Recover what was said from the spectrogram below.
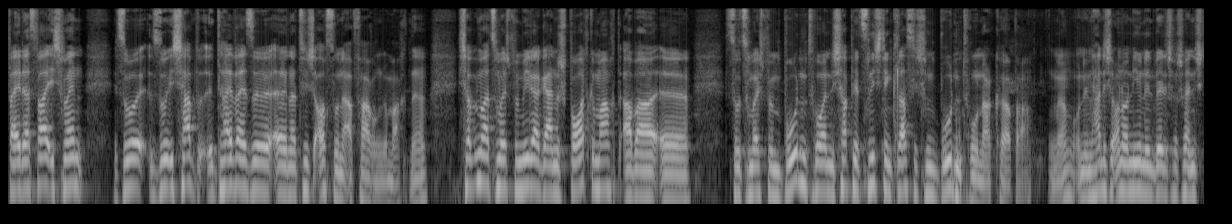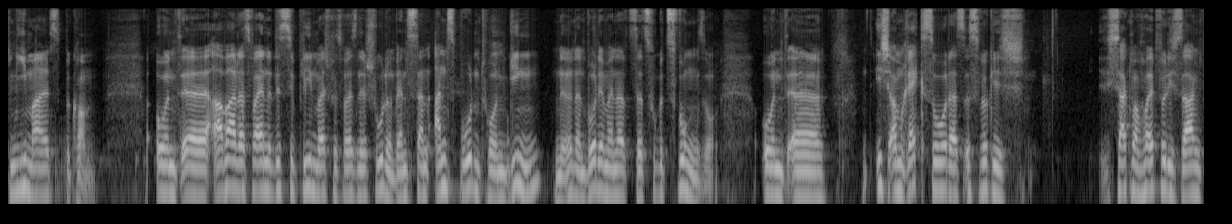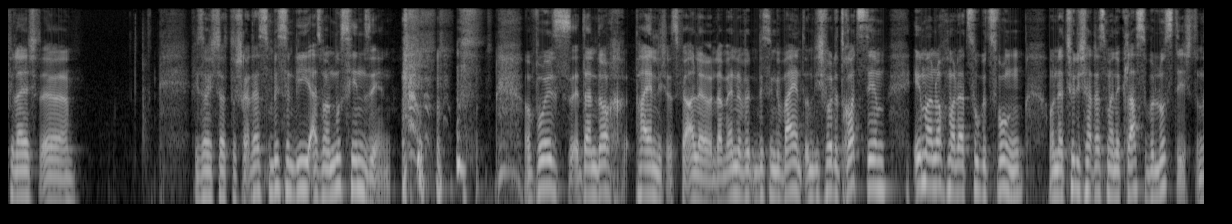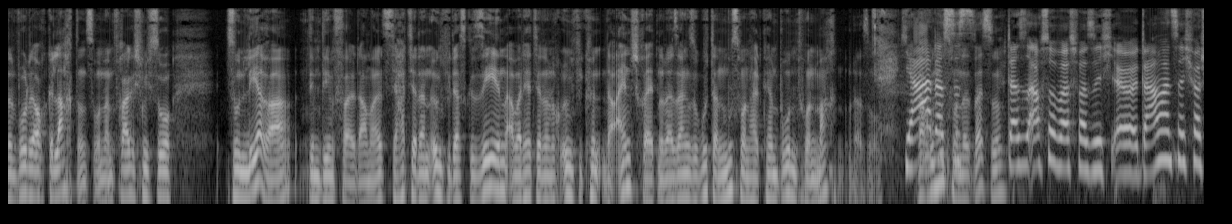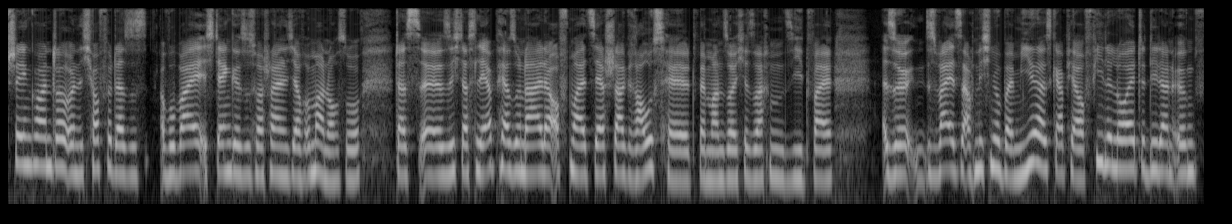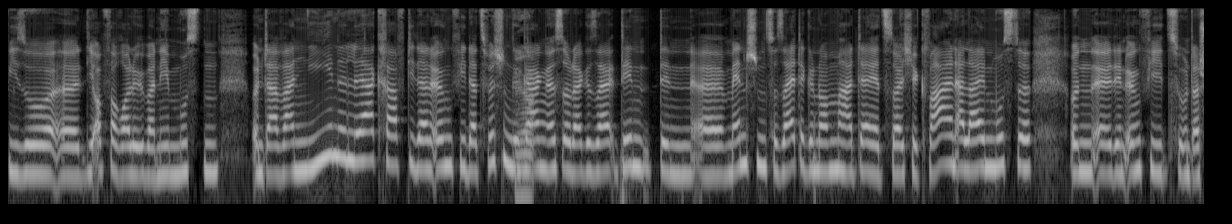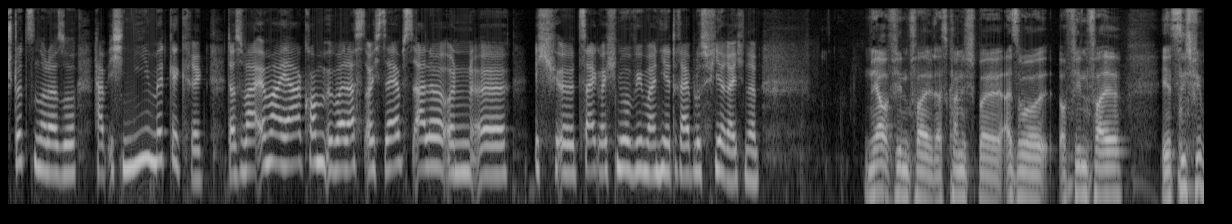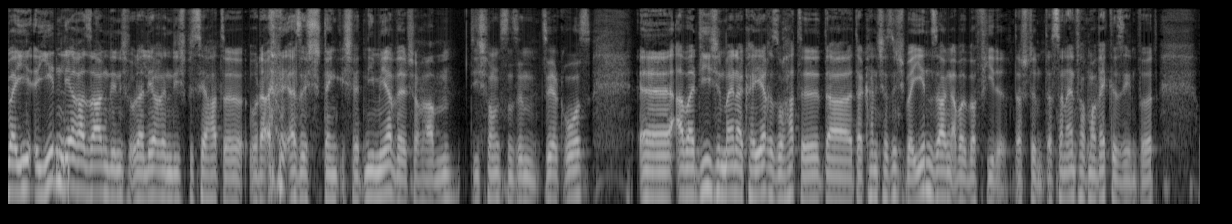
weil das war, ich meine, so, so ich habe teilweise äh, natürlich auch so eine Erfahrung gemacht. Ne, ich habe immer zum Beispiel mega gerne Sport gemacht, aber äh, so zum Beispiel im Bodenturnen, ich habe jetzt nicht den klassischen Bodentonerkörper. Ne? Und den hatte ich auch noch nie und den werde ich wahrscheinlich niemals bekommen. Und äh, aber das war eine Disziplin beispielsweise in der Schule und wenn es dann ans Bodenturnen ging, ne, dann wurde man dazu gezwungen so. Und äh, ich am Reck so, das ist wirklich, ich sag mal, heute würde ich sagen, vielleicht, äh, wie soll ich das beschreiben? Das ist ein bisschen wie, also man muss hinsehen. Obwohl es dann doch peinlich ist für alle. Und am Ende wird ein bisschen geweint. Und ich wurde trotzdem immer noch mal dazu gezwungen. Und natürlich hat das meine Klasse belustigt. Und dann wurde auch gelacht und so. Und dann frage ich mich so, so ein Lehrer, in dem Fall damals, der hat ja dann irgendwie das gesehen, aber der hätte ja dann noch irgendwie könnten da einschreiten oder sagen so gut, dann muss man halt keinen Bodenton machen oder so. Ja, Warum das ist, das, weißt du? das ist auch so was, was ich äh, damals nicht verstehen konnte und ich hoffe, dass es, wobei ich denke, es ist wahrscheinlich auch immer noch so, dass äh, sich das Lehrpersonal da oftmals sehr stark raushält, wenn man solche Sachen sieht, weil also das war jetzt auch nicht nur bei mir, es gab ja auch viele Leute, die dann irgendwie so äh, die Opferrolle übernehmen mussten und da war nie eine Lehrkraft, die dann irgendwie dazwischen gegangen ja. ist oder gesagt, den den äh, Menschen zur Seite genommen hat, der jetzt solche Qualen erleiden musste und äh, den irgendwie zu unterstützen oder so, habe ich nie mitgekriegt. Das war immer ja, komm, überlasst euch selbst alle und äh, ich äh, zeige euch nur, wie man hier drei plus vier rechnet. Ja, auf jeden Fall. Das kann ich bei, also auf jeden Fall jetzt nicht wie bei je, jeden Lehrer sagen, den ich oder Lehrerin, die ich bisher hatte, oder also ich denke, ich werde nie mehr welche haben. Die Chancen sind sehr groß. Äh, aber die ich in meiner Karriere so hatte, da, da kann ich das nicht über jeden sagen, aber über viele. Das stimmt, dass dann einfach mal weggesehen wird.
